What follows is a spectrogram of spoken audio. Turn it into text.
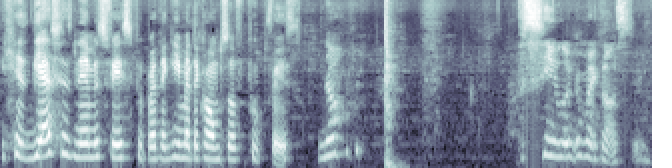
his, yes, his name is Face Poop. I think he meant to call himself Poop Face. No. See, look at my costume.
